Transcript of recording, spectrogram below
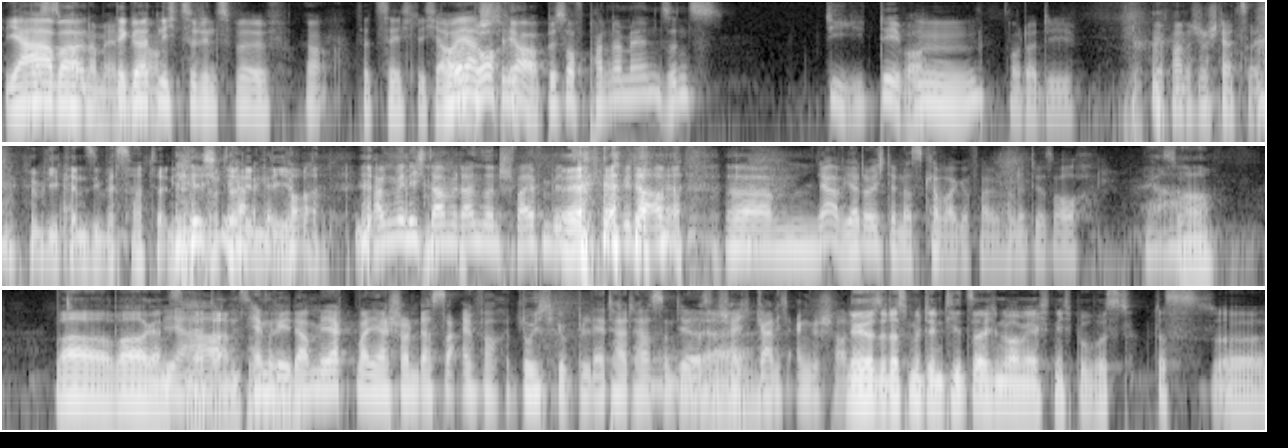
Ja, aber Panda Man, der gehört genau. nicht zu den zwölf. Ja. Tatsächlich. Aber, Aber, ja, doch, stimmt. ja, bis auf Panda Man sind's die Deva Mhm. oder die japanischen Sternzeichen. Wir kennen sie besser unter den, unter Ja, den genau. Deva. Fangen wir nicht damit an, sonst schweifen wir zu schnell wieder ab. Ähm, ja, wie hat euch denn das Cover gefallen? Fandet ihr es auch? Ja. War, war ganz nett ja, anzusehen. Henry, da merkt man ja schon, dass du einfach durchgeblättert hast und dir das Ja. wahrscheinlich gar nicht angeschaut Nö, hast. also das mit den Tierzeichen war mir echt nicht bewusst. Das, äh,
